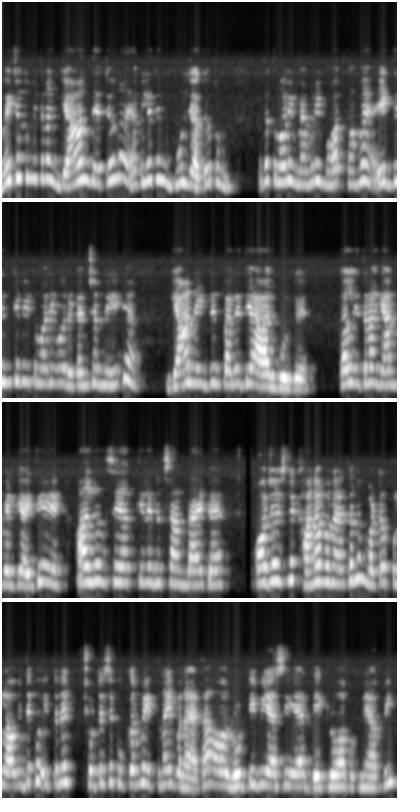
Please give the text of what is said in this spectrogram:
भाई जो तुम इतना ज्ञान देते हो ना, अगले दिन भूल जाते हो तुम। मतलब तुम्हारी मेमोरी बहुत कम है। एक दिन की भी तुम्हारी वो रिटेंशन नहीं है क्या? ज्ञान एक दिन पहले दिया, आज भूल गए। कल इतना ज्ञान फैल के आई थी, आलू सेहत के लिए नुकसानदायक है। और जो इसने खाना बनाया था ना, मटर पुलाव देखो इतने छोटे से कुकर में इतना ही बनाया था। और रोटी भी ऐसी है, देख लो आप अपने आप ही।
